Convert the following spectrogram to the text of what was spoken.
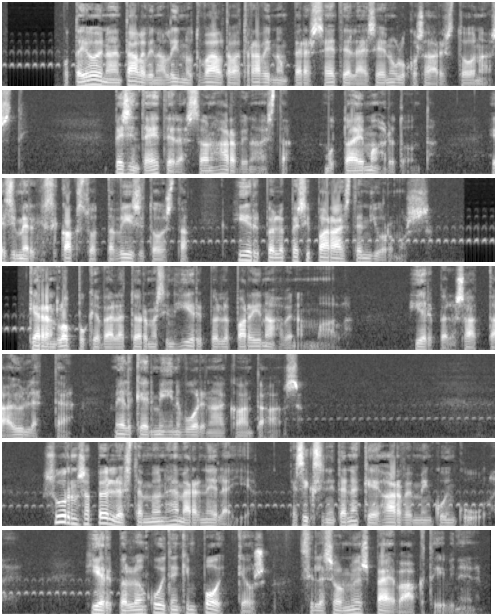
mutta joinain talvina linnut vaeltavat ravinnon perässä eteläiseen ulkosaaristoon asti. Pesintä etelässä on harvinaista, mutta ei mahdotonta. Esimerkiksi 2015 hiiripöllö pesi paraisten jurmossa. Kerran loppukeväällä törmäsin hiiripöllö pariin Ahvenanmaalla. Hiiripöllö saattaa yllättää melkein mihin vuoden aikaan tahansa. Suurin osa pöllöistämme on hämärän eläjiä, ja siksi niitä näkee harvemmin kuin kuulee. Hiiripöllö on kuitenkin poikkeus, sillä se on myös päiväaktiivinen.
